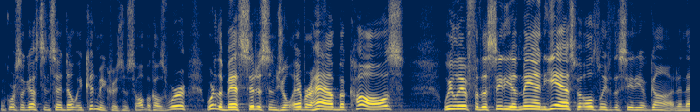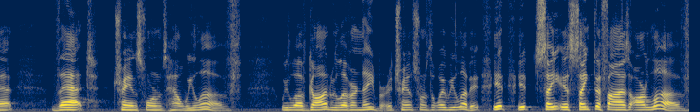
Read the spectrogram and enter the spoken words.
Of course, Augustine said, no, it couldn't be Christians' fault because we're, we're the best citizens you'll ever have because we live for the city of man, yes, but ultimately for the city of God. And that, that transforms how we love. We love God, we love our neighbor. It transforms the way we love it. It, it, it sanctifies our love.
